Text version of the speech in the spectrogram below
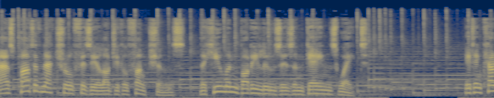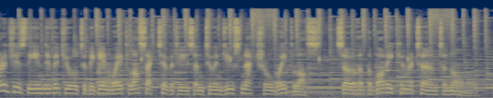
As part of natural physiological functions, the human body loses and gains weight. It encourages the individual to begin weight loss activities and to induce natural weight loss, so that the body can return to normal.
